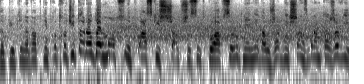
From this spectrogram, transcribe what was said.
Do piłki na wapnie podchodzi Torodem, mocny, płaski strzał przy słupku, absolutnie nie dał żadnych szans bramkarzowi,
